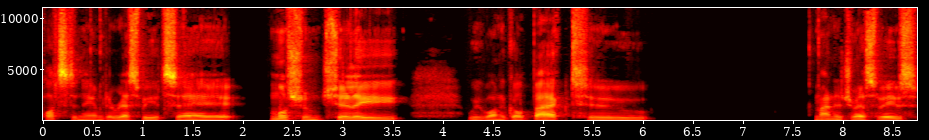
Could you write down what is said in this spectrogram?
What's the name of the recipe? It's uh, mushroom chili. We want to go back to manage recipes.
